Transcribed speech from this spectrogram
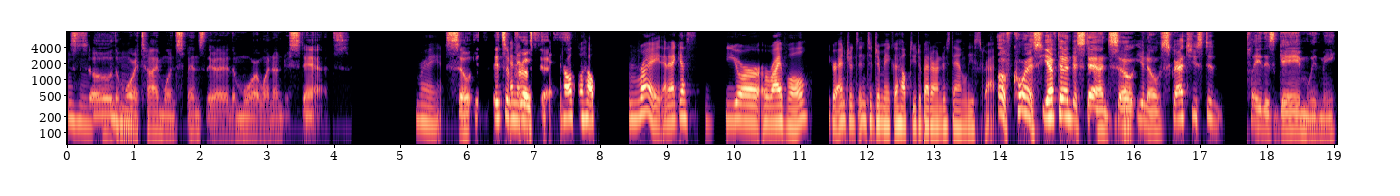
Mhm. So the Mhm. more time one spends there, the more one understands. Right. So it, it's a And process. it also helped. Right. And I guess your arrival, your entrance into Jamaica helped you to better understand Lee Scratch. Oh, of course, you have to understand. So, you know, Scratch used to play this game with me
